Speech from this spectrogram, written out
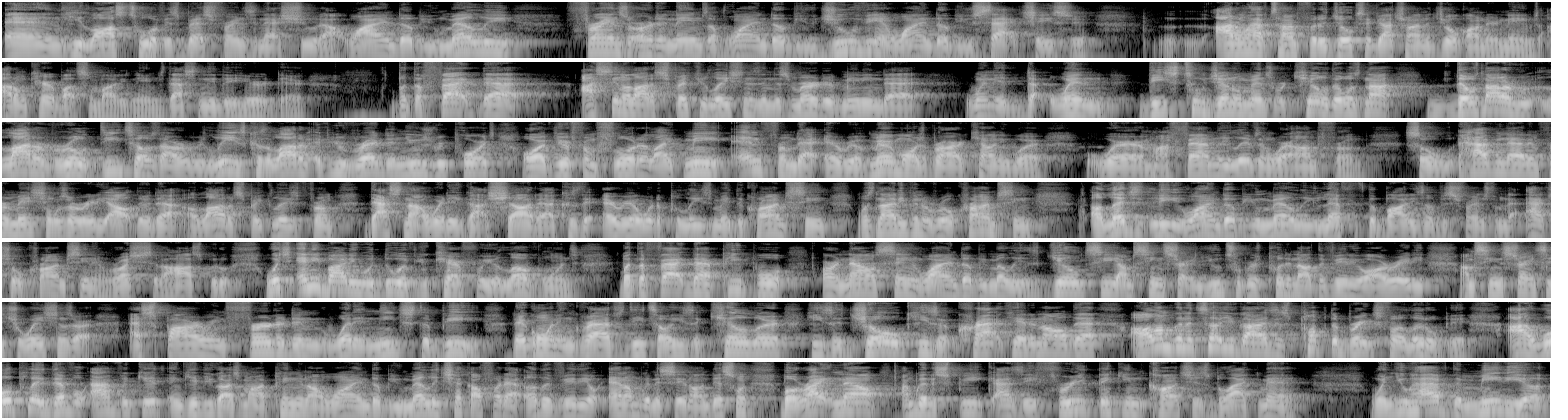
and he lost two of his best friends in that shootout. YNW Melly friends are the names of YNW Juvy and YNW Sack Chaser. I don't have time for the jokes if y'all trying to joke on their names. I don't care about somebody's names. That's neither here or there. But the fact that I seen a lot of speculations in this murder, meaning that when it when these two gentlemen were killed, there was not there was not a lot of real details that were released because a lot of if you read the news reports or if you're from Florida like me and from that area of Miramar, Broward County, where where my family lives and where I'm from, so having that information was already out there that a lot of speculation from that's not where they got shot at because the area where the police made the crime scene was not even a real crime scene. Allegedly, YNW Melly left with the bodies of his friends from the actual crime scene and rushed to the hospital, which anybody would do if you care for your loved ones. But the fact that people are now saying YNW Melly is guilty, I'm seeing certain YouTubers putting out the video already. I'm seeing certain situations are aspiring further than what it needs to be. They're going in grabs detail. He's a killer, he's a joke, he's a crackhead and all that. All I'm gonna tell you guys is pump the brakes for a little bit. I will play devil advocate and give you guys my opinion on YNW Melly. Check out for that other video, and I'm gonna say it on this one. But right now, I'm gonna speak as a free thinking, conscious black man when you have the media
